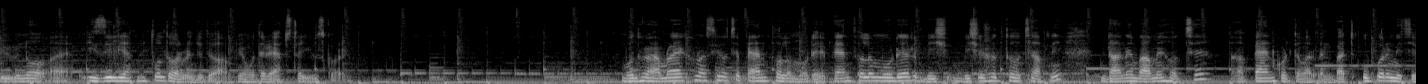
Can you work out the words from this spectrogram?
বিভিন্ন ইজিলি আপনি তুলতে পারবেন যদি আপনি ওদের অ্যাপসটা ইউজ করেন। বন্ধুরা, আমরা এখন আছি হচ্ছে প্যান ফলো মোডে। প্যান ফলো মোডের বিশেষত্ব হচ্ছে আপনি ডানে বামে হচ্ছে প্যান করতে পারবেন, বাট উপরে নিচে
